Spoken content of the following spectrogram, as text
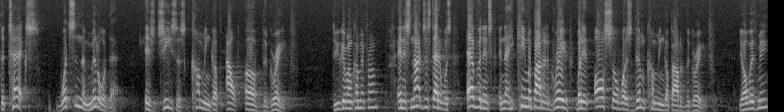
The text, what's in the middle of that, is Jesus coming up out of the grave. Do you get where I'm coming from? And it's not just that it was evidence and that he came up out of the grave, but it also was them coming up out of the grave. Y'all with me?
